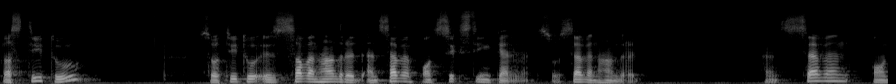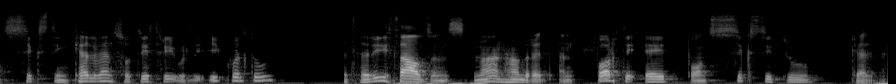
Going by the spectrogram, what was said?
plus T2 so T2 is 707.16 Kelvin. So 707.16 Kelvin. So T3 will be equal to 3948.62 Kelvin.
